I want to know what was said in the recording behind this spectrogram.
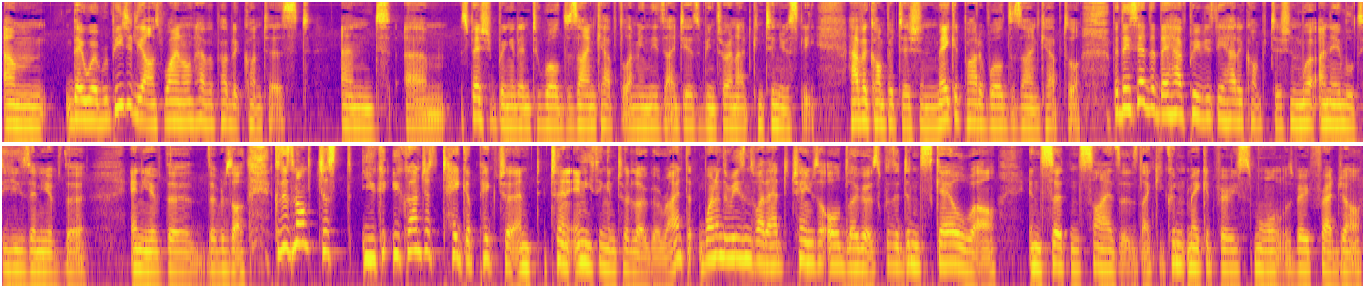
um, they were repeatedly asked why not have a public contest and um, especially bring it into World Design Capital. I mean, these ideas have been thrown out continuously. Have a competition, make it part of World Design Capital. But they said that they have previously had a competition, were unable to use any of the any of the, the results. Because it's not just, you, you can't just take a picture and turn anything into a logo, right? One of the reasons why they had to change the old logo is because it didn't scale well in certain sizes. Like you couldn't make it very small, it was very fragile,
